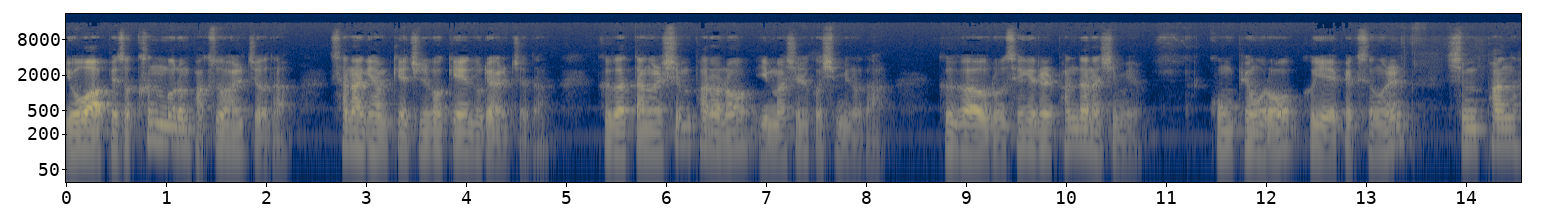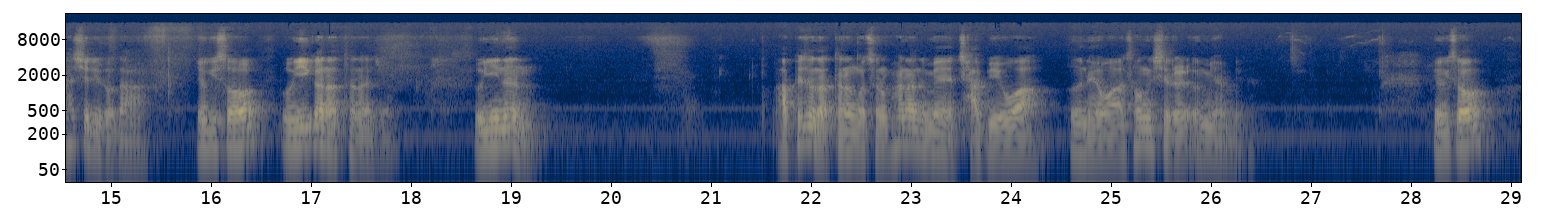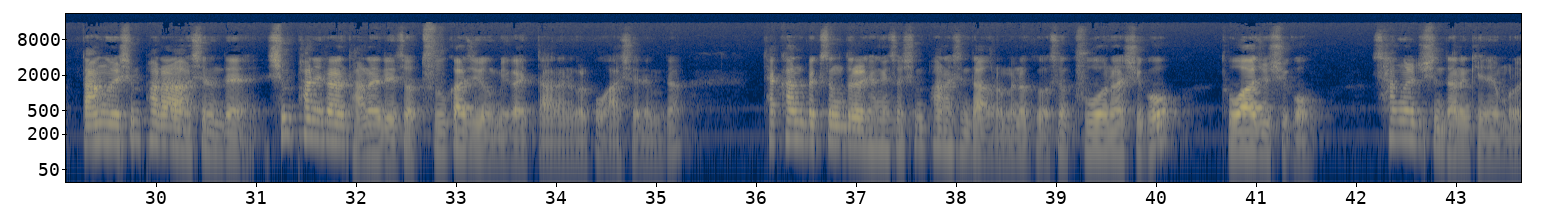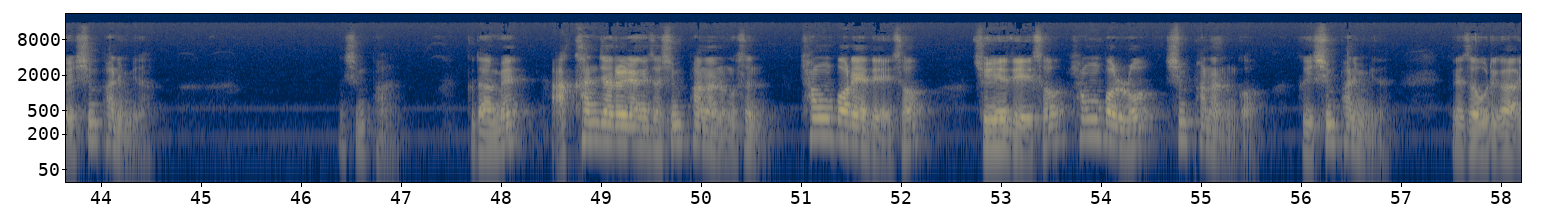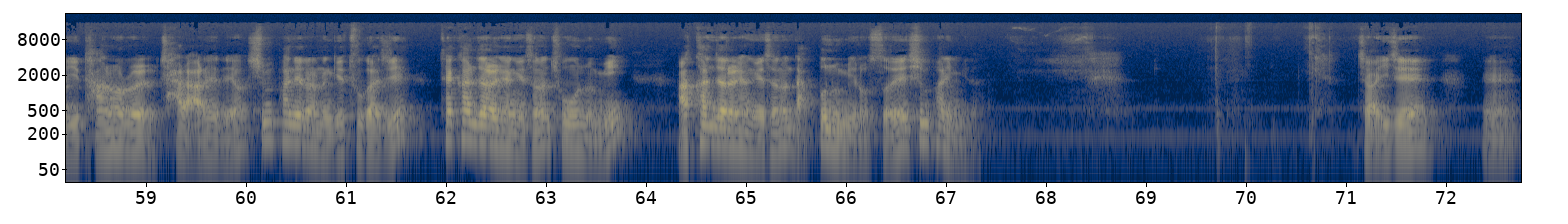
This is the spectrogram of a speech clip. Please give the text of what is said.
여호와 앞에서 큰 물은 박수할지어다. 산악이 함께 즐겁게 노래할지어다. 그가 땅을 심판하러 입마실 것이미로다. 그 가으로 세계를 판단하시며 공평으로 그의 백성을 심판하시리로다. 여기서 의가 나타나죠. 의는 앞에서 나타난 것처럼 하나님의 자비와 은혜와 성실을 의미합니다. 여기서 땅을 심판하시는데 심판이라는 단어에 대해서 두 가지 의미가 있다라는 걸 꼭 아셔야 됩니다. 택한 백성들을 향해서 심판하신다 그러면 그것은 구원하시고 도와주시고 상을 주신다는 개념으로의 심판입니다. 심판. 그 다음에 악한 자를 향해서 심판하는 것은 형벌에 대해서 죄에 대해서 형벌로 심판하는 것. 그게 심판입니다. 그래서 우리가 이 단어를 잘 알아야 돼요. 심판이라는 게 두 가지. 택한 자를 향해서는 좋은 의미, 악한 자를 향해서는 나쁜 의미로서의 심판입니다. 자, 이제 예.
